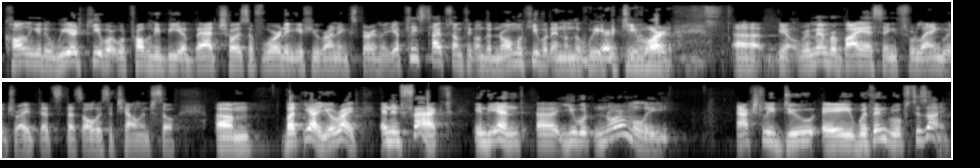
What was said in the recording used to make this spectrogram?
calling it a weird keyboard would probably be a bad choice of wording if you run an experiment. Yeah, please type something on the normal keyboard and on the weird keyboard. Uh, you know, remember biasing through language, right? That's that's always a challenge. So um, but yeah, you're right. And in fact, in the end, uh, you would normally actually do a within groups design.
